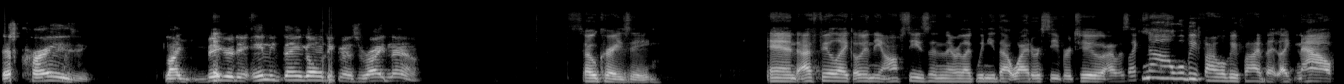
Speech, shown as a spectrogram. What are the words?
That's crazy. Like bigger than anything on defense right now. So crazy. And I feel like oh, in the offseason, they were like, we need that wide receiver too. I was like, no, we'll be fine. We'll be fine. But like now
